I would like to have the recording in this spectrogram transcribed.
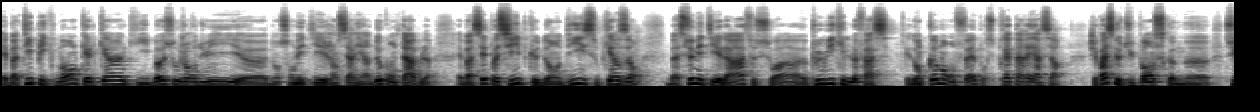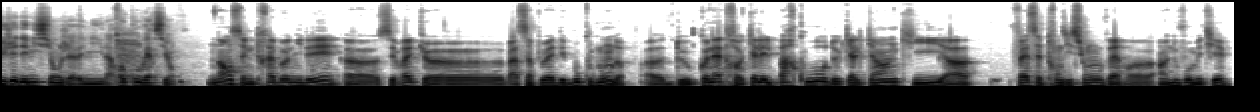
Et bah, typiquement, quelqu'un qui bosse aujourd'hui euh, dans son métier, j'en sais rien, de comptable, et bah, c'est possible que dans 10 ou 15 ans, bah, ce métier-là, ce soit euh, plus lui qui le fasse. Et donc, comment on fait pour se préparer à ça? Je sais pas ce que tu penses comme euh, sujet d'émission, Jérémy, la reconversion. Non, c'est une très bonne idée. c'est vrai que bah, ça peut aider beaucoup de monde de connaître quel est le parcours de quelqu'un qui a fait cette transition vers euh, un nouveau métier.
